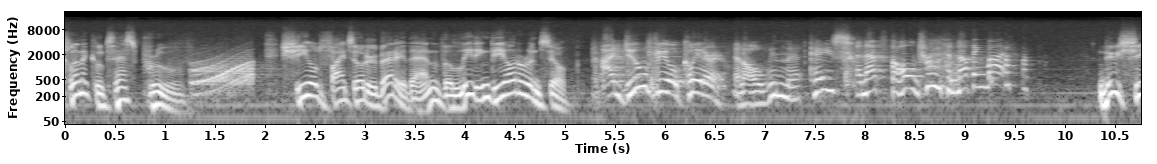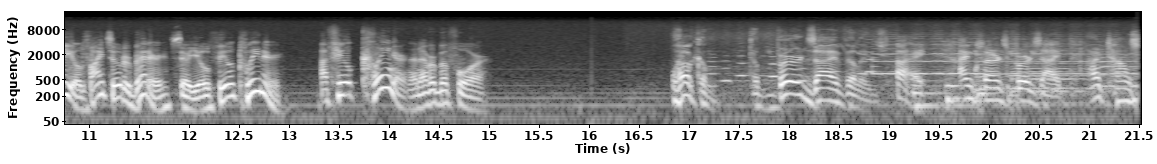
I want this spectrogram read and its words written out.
Clinical tests prove Shield fights odor better than the leading deodorant soap. I do feel cleaner, and I'll win that case. And that's the whole truth and nothing but. New Shield fights odor better, so you'll feel cleaner. I feel cleaner than ever before. Welcome to Bird's Eye Village. Hi, I'm Clarence Birdseye. Our town's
